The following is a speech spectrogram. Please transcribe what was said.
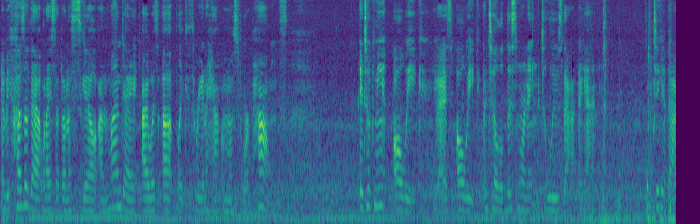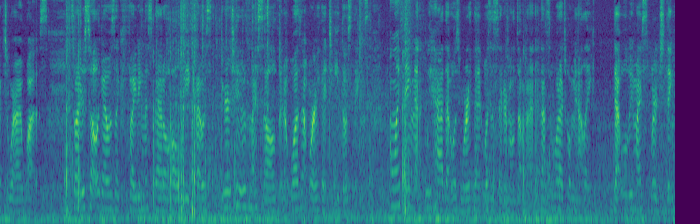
And because of that, when I stepped on the scale on Monday, I was up like three and a half, almost four pounds. It took me all week, you guys, all week until this morning to lose that again to get back to where I was. So I just felt like I was like fighting this battle all week. I was irritated with myself and it wasn't worth it to eat those things. The only thing that we had that was worth it was a cider mill donut. And that's what I told Matt, like that will be my splurge thing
